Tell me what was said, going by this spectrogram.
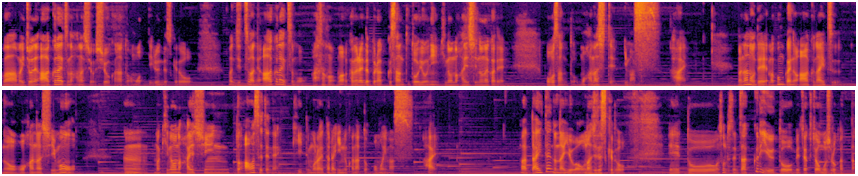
は、まあ、一応ね、アークナイツの話をしようかなと思っているんですけど、まあ、実はね、アークナイツも、あの、まあ、カメラライダーブラックサンと同様に、昨日の配信の中で、ポポさんとも話しています。はい。まあ、なので、まあ、今回のアークナイツのお話も、うん、まあ、昨日の配信と合わせてね、聞いてもらえたらいいのかなと思います。はい。まあ、大体の内容は同じですけど、えっ、ー、と、そうですね、ざっくり言うと、めちゃくちゃ面白かった。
